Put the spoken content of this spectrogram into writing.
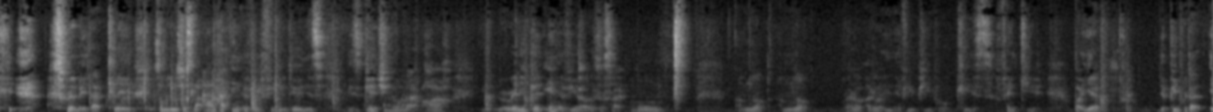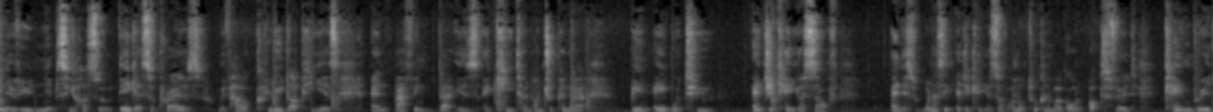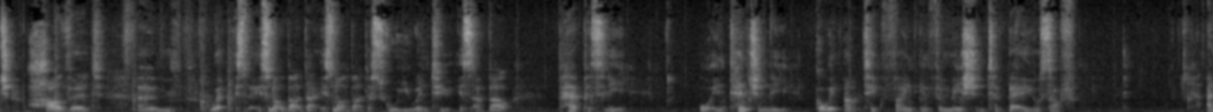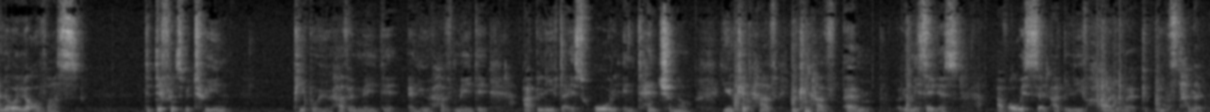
I just want to make that clear. Somebody was just like, oh, that interview thing you're doing is is good, you know, like, oh, you're a really good interviewer. I was just like, mm, I'm not, I'm not, I don't, I don't interview people, please, thank you. But yeah, the people that interview Nipsey Hussle, they get surprised with how clued up he is. And I think that is a key to an entrepreneur, being able to educate yourself and it's when I say educate yourself, I'm not talking about going Oxford, Cambridge, Harvard. Um, where it's it's not about that. It's not about the school you went to. It's about purposely or intentionally going out to find information to better yourself. I know a lot of us, the difference between people who haven't made it and who have made it, I believe that it's all intentional. You can have you can have um let me say this. I've always said i believe hard work beats talent.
